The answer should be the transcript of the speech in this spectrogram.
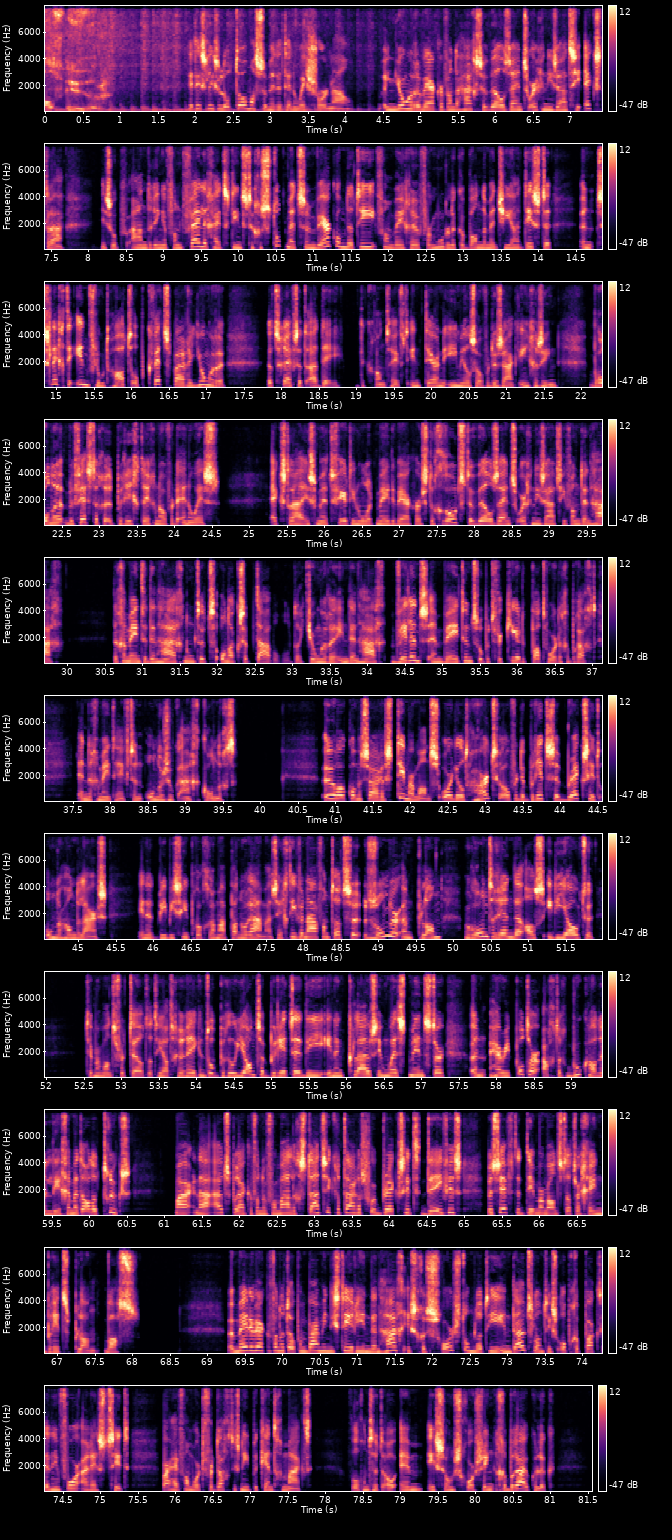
11 uur. Dit is Lieselot Thomassen met het NOS-journaal. Een jongere werker van de Haagse welzijnsorganisatie Extra... is op aandringen van veiligheidsdiensten gestopt met zijn werk... omdat hij vanwege vermoedelijke banden met jihadisten... een slechte invloed had op kwetsbare jongeren. Dat schrijft het AD. De krant heeft interne e-mails over de zaak ingezien. Bronnen bevestigen het bericht tegenover de NOS. Extra is met 1400 medewerkers de grootste welzijnsorganisatie van Den Haag. De gemeente Den Haag noemt het onacceptabel dat jongeren in Den Haag willens en wetens op het verkeerde pad worden gebracht en de gemeente heeft een onderzoek aangekondigd. Eurocommissaris Timmermans oordeelt hard over de Britse brexit-onderhandelaars. In het BBC-programma Panorama zegt hij vanavond dat ze zonder een plan rondrenden als idioten... Timmermans vertelt dat hij had gerekend op briljante Britten... die in een kluis in Westminster een Harry Potter-achtig boek hadden liggen... met alle trucs. Maar na uitspraken van de voormalig staatssecretaris voor Brexit, Davis... besefte Timmermans dat er geen Brits plan was. Een medewerker van het Openbaar Ministerie in Den Haag is geschorst... omdat hij in Duitsland is opgepakt en in voorarrest zit. Waar hij van wordt verdacht is niet bekendgemaakt. Volgens het OM is zo'n schorsing gebruikelijk...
